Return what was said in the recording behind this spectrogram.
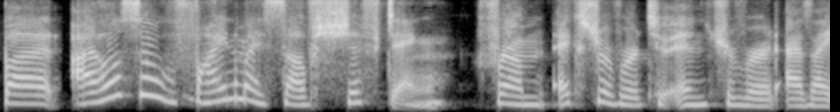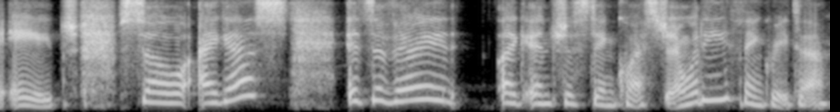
but I also find myself shifting from extrovert to introvert as I age. So I guess it's a very like interesting question. What do you think, Rita?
